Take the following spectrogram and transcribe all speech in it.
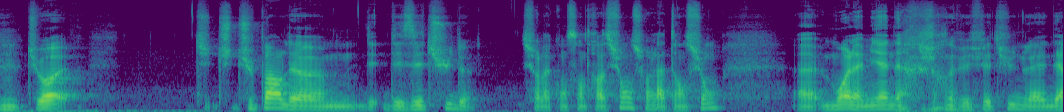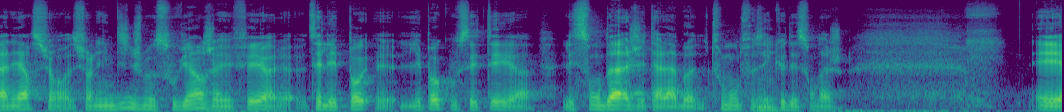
Mm. Tu vois, tu, parles des études sur la concentration, sur l'attention. Euh, moi, la mienne, j'en avais fait une l'année dernière sur, sur LinkedIn, je me souviens, j'avais fait euh, l'époque où c'était euh, les sondages étaient à la mode, tout le monde faisait mm. que des sondages. Et,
